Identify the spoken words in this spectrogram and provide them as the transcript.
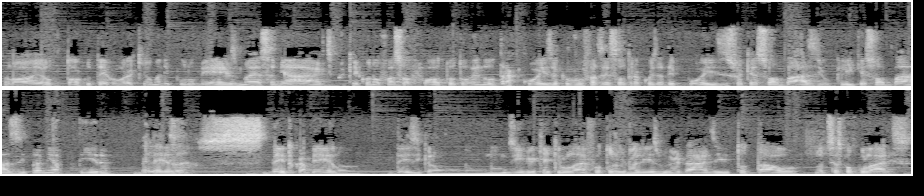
fala, ó, eu toco terror aqui, eu manipulo mesmo, essa é a minha arte, porque quando eu faço a foto eu tô vendo outra coisa, que eu vou fazer essa outra coisa depois, isso aqui é só a base, o clique é só a base pra minha pira. Beleza, deita o cabelo, desde que não, não, não diga que aquilo lá é fotojornalismo verdade, total, notícias populares.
